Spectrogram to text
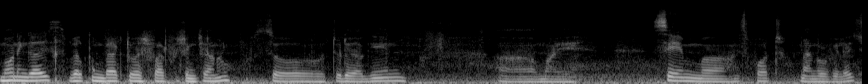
morning guys. Welcome back to ashfaq fishing channel. So today again uh, my same uh, spot mangrove village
